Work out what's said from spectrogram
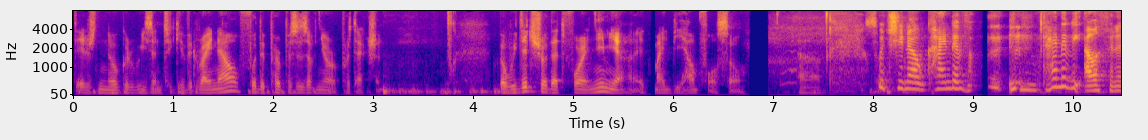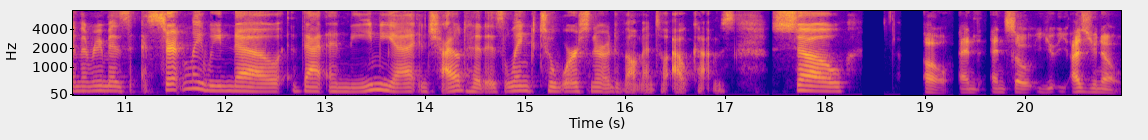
there's no good reason to give it right now for the purposes of neuroprotection but we did show that for anemia it might be helpful so um, so. Which you know, kind of, kind of the elephant in the room is certainly we know that anemia in childhood is linked to worse neurodevelopmental outcomes. So, oh, and and so you, as you know,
